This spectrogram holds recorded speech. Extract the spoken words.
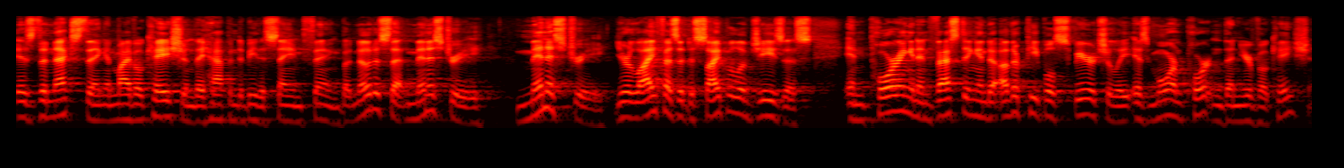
is the next thing, and my vocation, they happen to be the same thing. But notice that ministry, ministry, your life as a disciple of Jesus, in pouring and investing into other people spiritually, is more important than your vocation.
